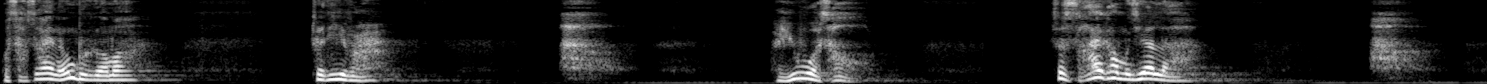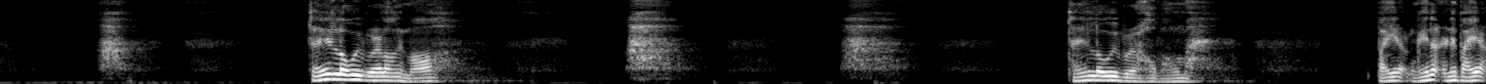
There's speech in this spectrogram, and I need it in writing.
我操，这还能播吗？这地方，哎呦我操，这啥也看不见了，咱这搂一波老铁们，咱这搂一波好朋友们，白影给哪儿呢？白影，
